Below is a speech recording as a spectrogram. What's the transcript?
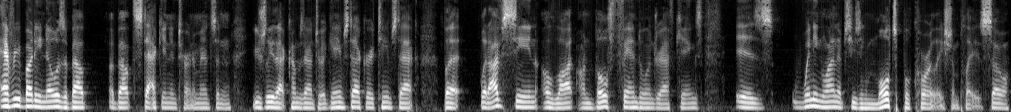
everybody knows about about stacking in tournaments, and usually that comes down to a game stack or a team stack. But what I've seen a lot on both FanDuel and DraftKings is winning lineups using multiple correlation plays. So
